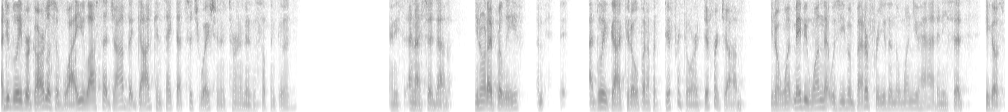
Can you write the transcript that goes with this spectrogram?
I do believe, regardless of why you lost that job, that God can take that situation and turn it into something good. And, he, and I said, um, you know what I believe? I, believe God could open up a different door, a different job, you know, one, maybe one that was even better for you than the one you had. And he said, he goes,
